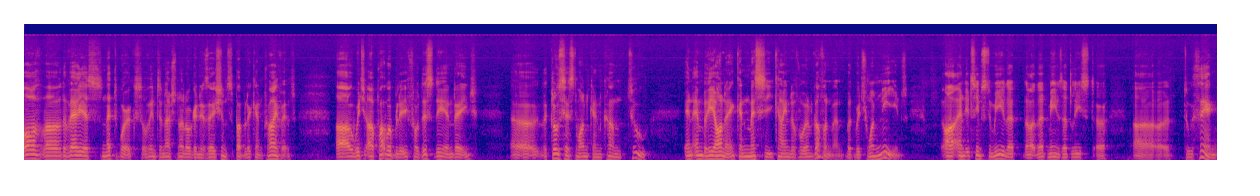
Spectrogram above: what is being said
of uh, the various networks of international organizations, public and private, uh, which are probably, for this day and age, uh, the closest one can come to an embryonic and messy kind of world government, but which one needs. Uh, and it seems to me that uh, that means at least uh, two things.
